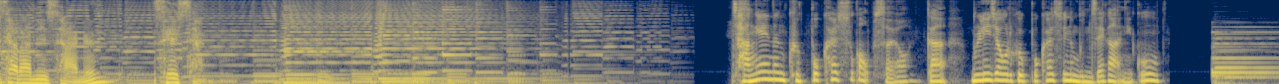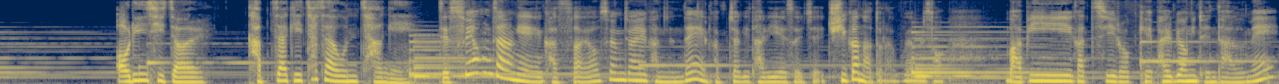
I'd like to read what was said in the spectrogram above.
사람이 사는 세상. 장애는 극복할 수가 없어요. 그러니까 물리적으로 극복할 수 있는 문제가 아니고 어린 시절 갑자기 찾아온 장애. 이제 수영장에 갔어요. 수영장에 갔는데 갑자기 다리에서 이제 쥐가 나더라고요. 그래서 마비 같이 이렇게 발병이 된 다음에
